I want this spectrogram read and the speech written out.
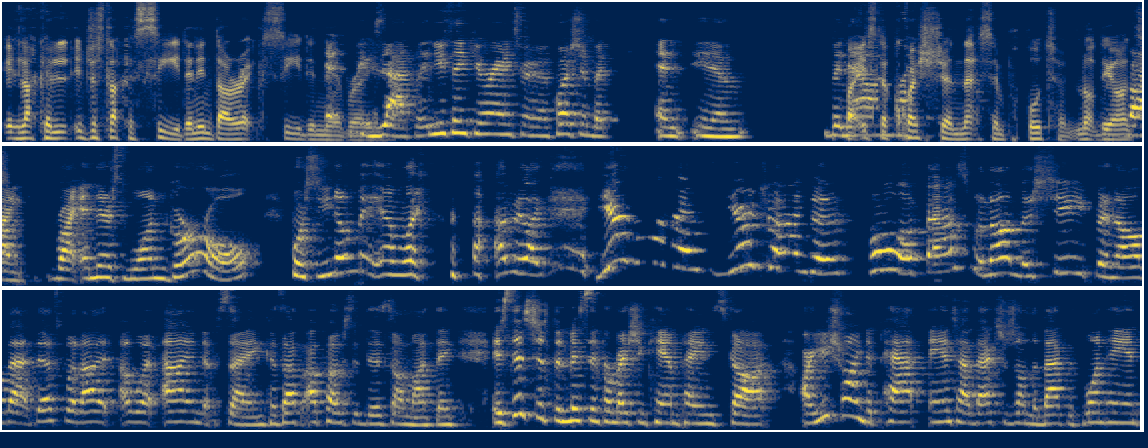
it's like a it's just like a seed, an indirect seed in their brain. Exactly, and you think you're answering a question, but and you know but, but it's the I'm question like, that's important, not the answer. Right, right. And there's one girl. Of course, you know me. I'm like, I'd be like, you're you're trying to pull a fast one on the sheep and all that. That's what I uh, what I end up saying because I, I posted this on my thing. Is this just a misinformation campaign, Scott? Are you trying to pat anti-vaxxers on the back with one hand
